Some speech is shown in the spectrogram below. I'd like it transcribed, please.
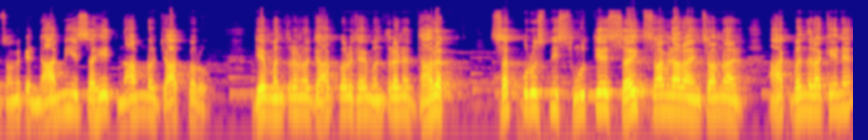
સ્વામી કે, નામી સહિત નામનો જાપ કરો. જે મંત્રનો જાપ કરો છો, એ મંત્રને ધારક, સત્પુરુષની સ્મૃતિ સહિત સ્વામિનારાયણ સ્વામિનારાયણ, આંખ બંધ રાખીને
